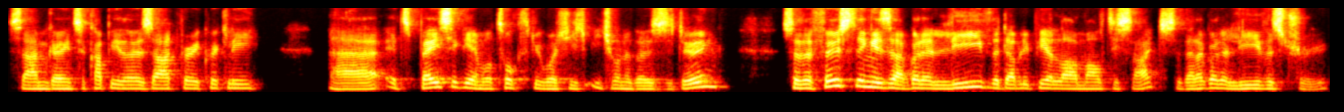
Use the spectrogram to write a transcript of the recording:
So I'm going to copy those out very quickly. Uh, it's basically, and we'll talk through what each one of those is doing. So the first thing is I've got to leave the WP allow multi-site. So that I've got to leave as true.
